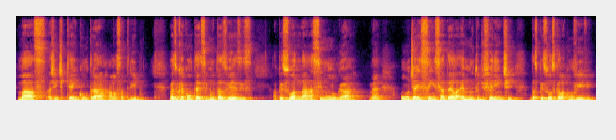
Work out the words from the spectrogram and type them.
Mas a gente quer encontrar a nossa tribo. Mas o que acontece? Muitas vezes a pessoa nasce num lugar né, onde a essência dela é muito diferente das pessoas que ela convive.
